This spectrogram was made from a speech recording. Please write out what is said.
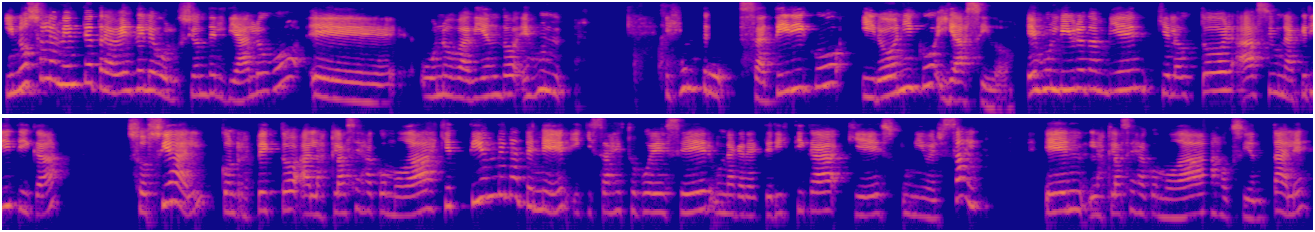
Y no solamente a través de la evolución del diálogo, eh, uno va viendo, es un, es entre satírico, irónico y ácido. Es un libro también que el autor hace una crítica social con respecto a las clases acomodadas que tienden a tener, y quizás esto puede ser una característica que es universal en las clases acomodadas occidentales,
